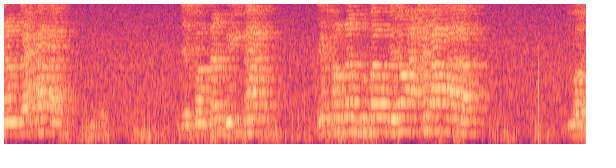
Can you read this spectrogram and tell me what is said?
গাঞ্জা খায়। যে সন্তান বিড়ি খায় যে সন্তান জুমার দিনেও আসে না। কি বলে?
